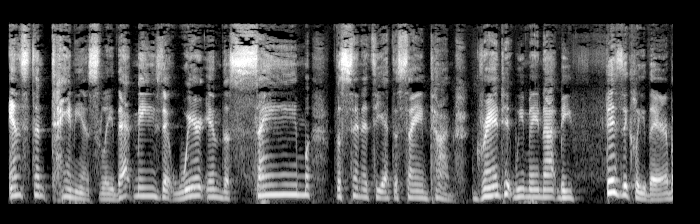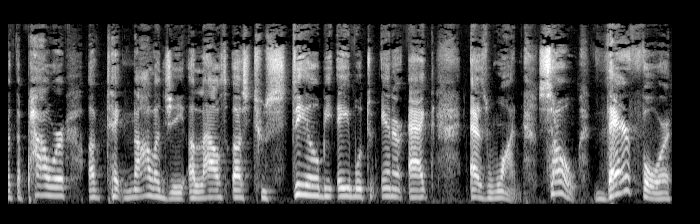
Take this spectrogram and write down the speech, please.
instantaneously, that means that we're in the same vicinity at the same time. Granted, we may not be physically there, but the power of technology allows us to still be able to interact as one. So, therefore,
